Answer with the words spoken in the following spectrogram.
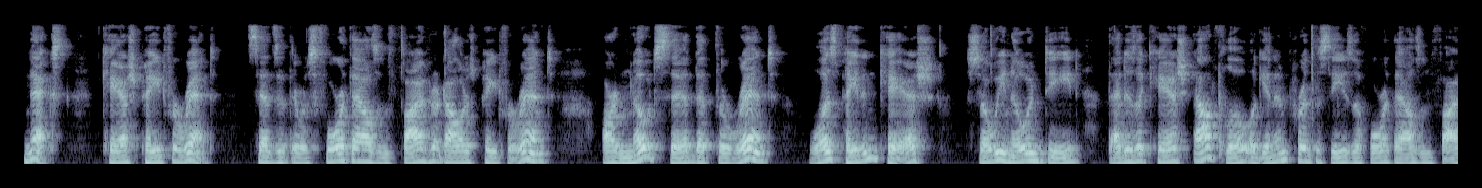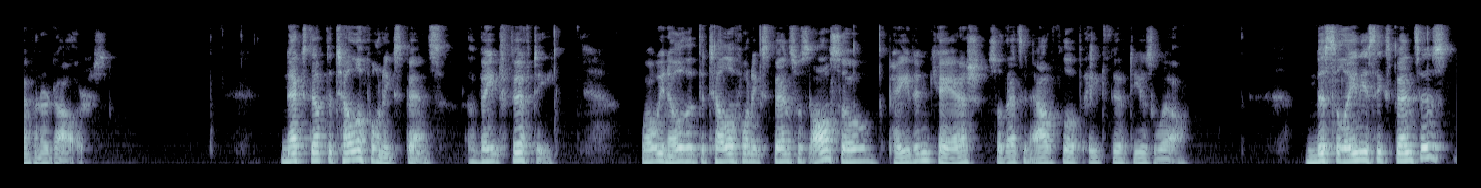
Next, cash paid for rent says that there was $4,500 paid for rent. Our note said that the rent was paid in cash, so we know indeed that is a cash outflow, again in parentheses, of $4,500. Next up, the telephone expense of 850. Well, we know that the telephone expense was also paid in cash, so that's an outflow of 850 as well. Miscellaneous expenses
